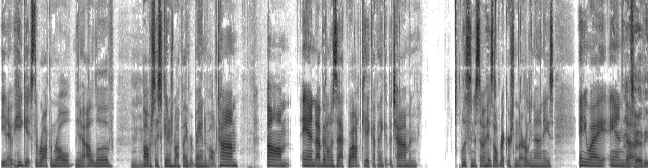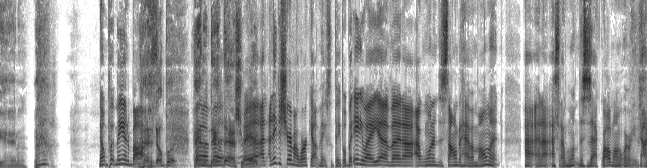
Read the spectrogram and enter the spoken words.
you know he gets the rock and roll. You know, I love Mhm. obviously Skynyrd's my favorite band of all time. Um, and I've been on a Zakk Wylde kick, I think, at the time, and listened to some of his old records from the early '90s. Anyway, and That's uh, heavy, Hannah. don't put me in a box. Don't put Hannah Uh, Dan Dasher, yeah. I, I need to share my workout mix with people. But anyway, yeah. But uh, I wanted the song to have a moment, I, and I, I said I want this Zakk Wylde moment where we, da,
